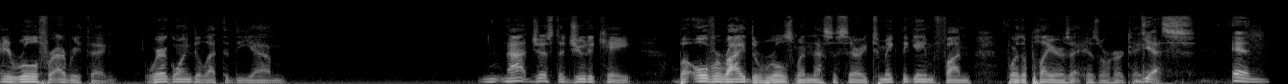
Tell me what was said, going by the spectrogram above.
a rule for everything. We're going to let the DM not just adjudicate but override the rules when necessary to make the game fun for the players at his or her table. Yes, and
